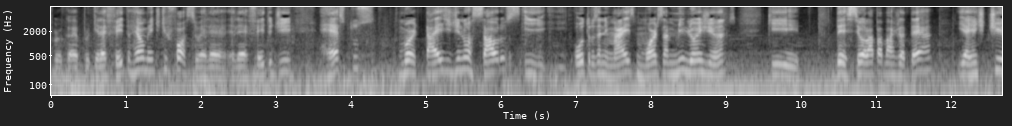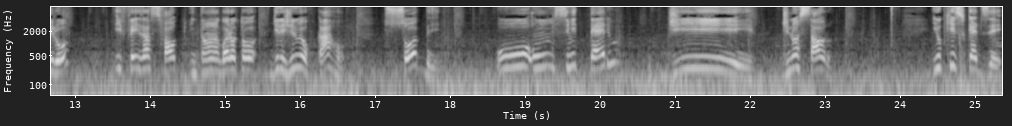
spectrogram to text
Porque, porque ele é feito realmente de fóssil. Ele é, ele é feito de restos mortais de dinossauros e, outros animais mortos há milhões de anos que desceu lá para baixo da terra e a gente tirou e fez asfalto. Então agora eu tô dirigindo meu carro sobre o, um cemitério de dinossauro. E o que isso quer dizer?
